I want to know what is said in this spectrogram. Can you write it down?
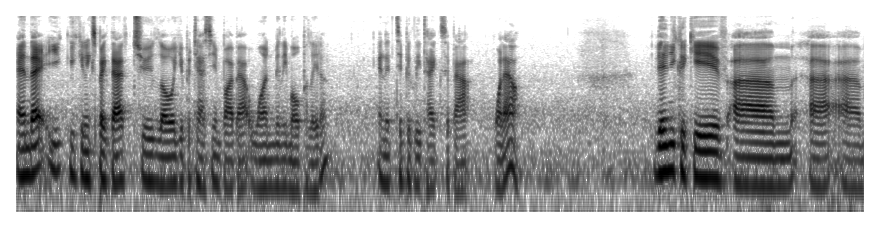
And that you, you can expect that to lower your potassium by about one millimole per liter, and it typically takes about one hour. Then you could give um, uh, um,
